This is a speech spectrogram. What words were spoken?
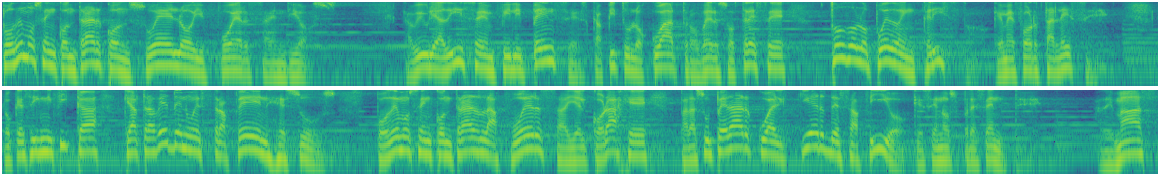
podemos encontrar consuelo y fuerza en Dios. La Biblia dice en Filipenses capítulo 4, verso 13, todo lo puedo en Cristo que me fortalece, lo que significa que a través de nuestra fe en Jesús podemos encontrar la fuerza y el coraje para superar cualquier desafío que se nos presente. Además,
